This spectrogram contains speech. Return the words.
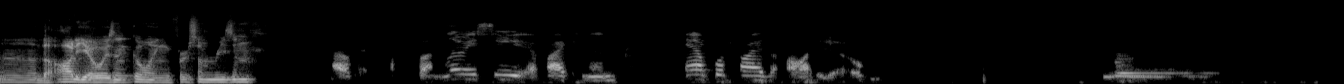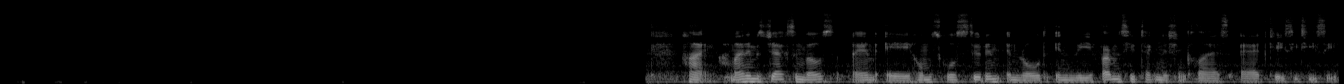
Uh, the audio isn't going for some reason. Me see if I can amplify the audio. Hi, my name is Jackson Bose. I am a homeschool student enrolled in the pharmacy technician class at KCTC.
